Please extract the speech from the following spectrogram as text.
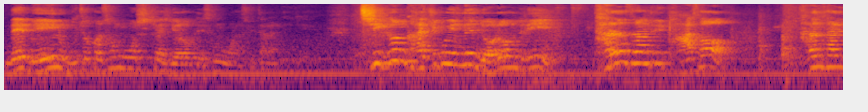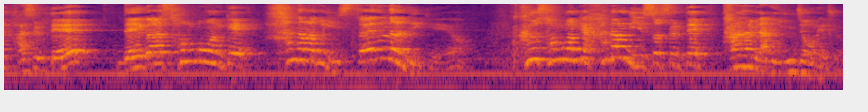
내 메인은 무조건 성공을 시켜야지 여러분들이 성공을 할 수 있다는 얘기예요. 지금 가지고 있는 여러분들이 다른 사람들이 봐서 다른 사람이 봤을 때 내가 성공한 게 하나라도 있어야 된다는 얘기예요. 그 성공한 게 하나라도 있었을 때 다른 사람이 나를 인정을 해줘요.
